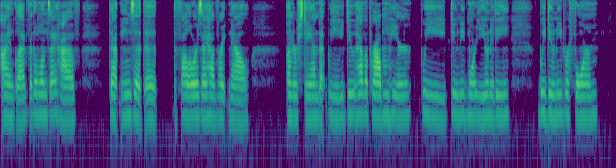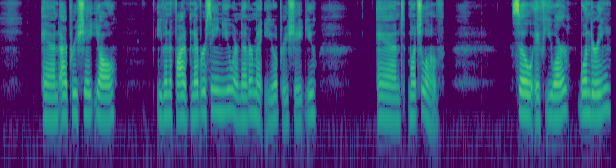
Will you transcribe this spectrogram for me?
I am glad for the ones I have. That means that the, the followers I have right now understand that we do have a problem here. We do need more unity. We do need reform. And I appreciate y'all. Even if I've never seen you or never met you, appreciate you. And much love. So if you are wondering,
